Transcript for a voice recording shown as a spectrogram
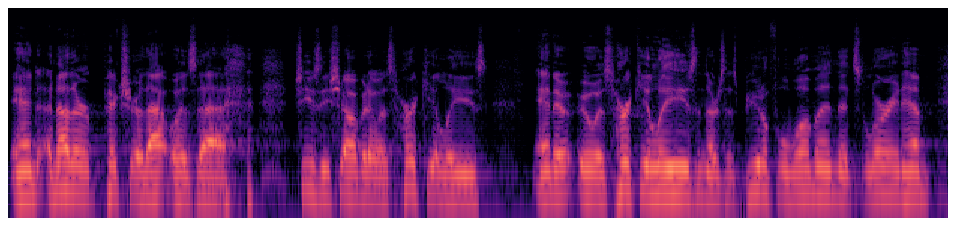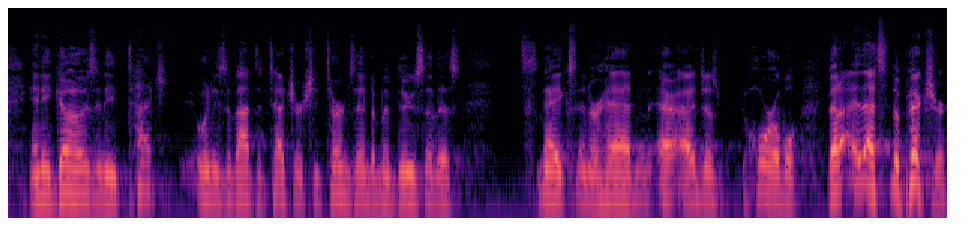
And another picture of that was a cheesy show, but it was Hercules. And it, it was Hercules, and there's this beautiful woman that's luring him. And he goes and he touch when he's about to touch her, she turns into Medusa, this snakes in her head, and uh, uh, just horrible. But that's the picture.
